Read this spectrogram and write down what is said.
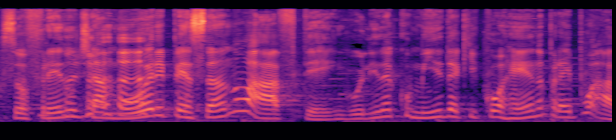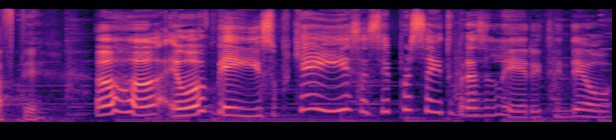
sofrendo de amor e pensando no after, engolindo a comida aqui, correndo pra ir pro after. Aham, eu amei isso, porque é isso, é 100% brasileiro, entendeu?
